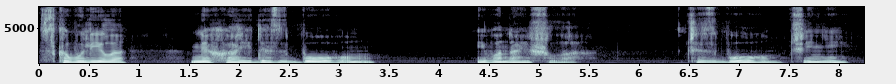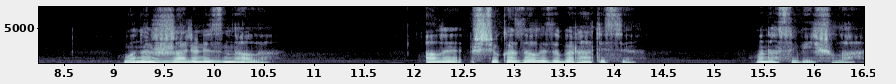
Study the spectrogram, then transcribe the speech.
скавуліла, нехай йде з Богом. І вона йшла. Чи з Богом, чи ні, вона ж жалю не знала. Але що казали забиратися, вона собі йшла.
